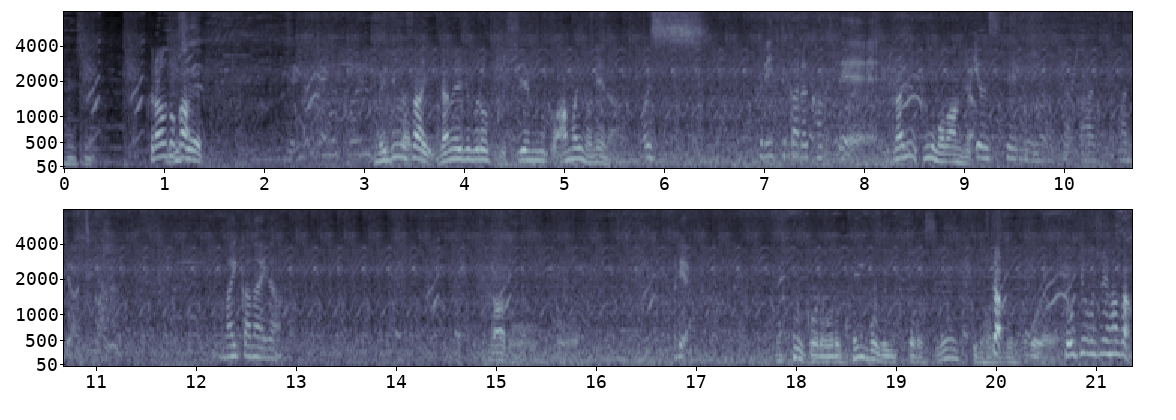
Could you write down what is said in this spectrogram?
変身。クラウドか。メデューサイダメージブロック支援無効あんまいいのねえな。よし。クリティカル確定。何？いいものあんじゃん。よし1000人138か。まあいかないな。ガードありゃ。何これ？俺コンボでいったらすげえってる来た。はずだこれ供給不審破産。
